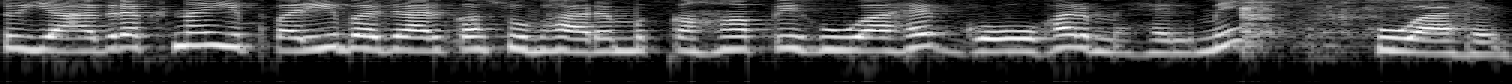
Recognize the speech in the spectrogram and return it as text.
तो याद रखना, ये परी बाज़ार का शुभारंभ कहाँ पे हुआ है? गोहर महल में हुआ है।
